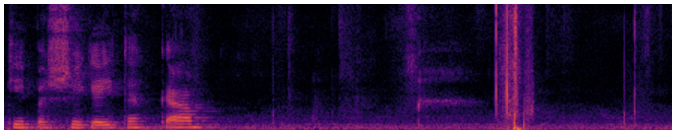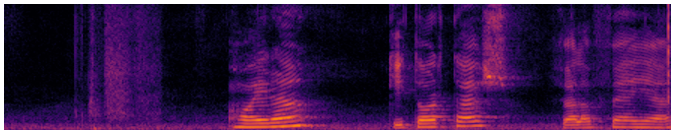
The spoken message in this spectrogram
képességeitekkel. Hajrá, kitartás, fel a fejjel,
